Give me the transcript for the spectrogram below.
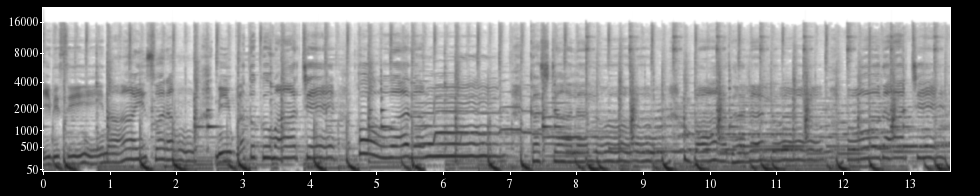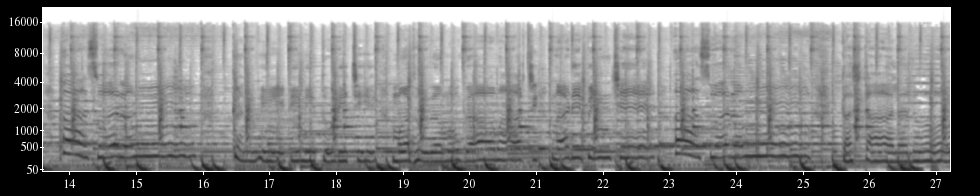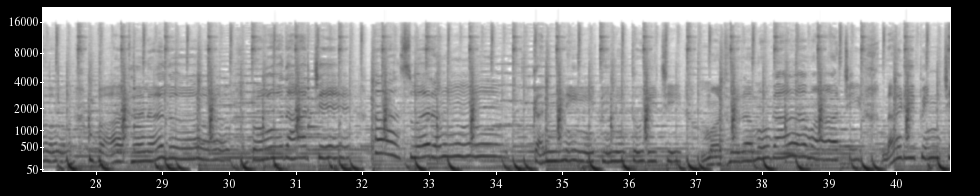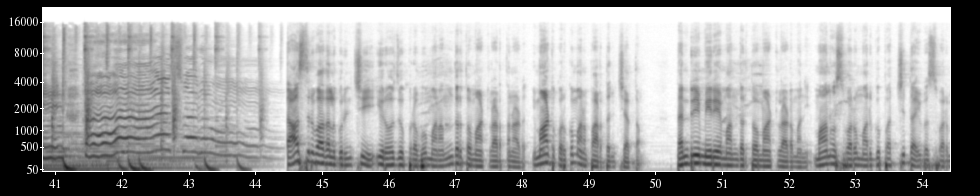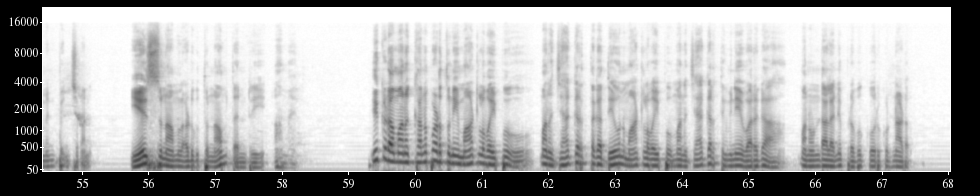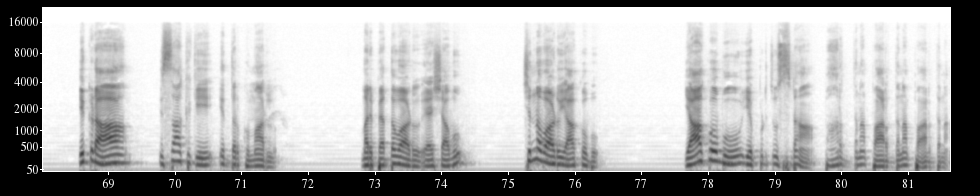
ఇది సీనాయి స్వరము నీ బ్రతుకు మార్చే ఓ కష్టాలలో బాధలలో ఓదార్చే ఆ స్వరం. కన్నీటిని తుడిచి మధురముగా మార్చి నడిపించే ఆ స్వరం. కష్టాలలో బాధలలో ఓదార్చే ఆ స్వరం కన్నీటిని తుడిచి మధురముగా మార్చి నడిపించే ఆ స్వరం. ఆశీర్వాదాల గురించి ఈరోజు ప్రభు మనందరితో మాట్లాడుతున్నాడు. ఈ మాట కొరకు మనం ప్రార్థన చేద్దాం. తండ్రి మీరే మా అందరితో మాట్లాడమని మానవ స్వరం మరుగుపరిచి దైవ స్వరం వినిపించమని. ఏసునామలు అడుగుతున్నాం తండ్రి. ఆమె ఇక్కడ మనకు కనపడుతున్న ఈ మాటల వైపు మన జాగ్రత్తగా దేవుని మాటల వైపు మన జాగ్రత్త వినేవారుగా మనం ఉండాలని ప్రభు కోరుకుంటున్నాడు. ఇక్కడ ఇసాక్కి ఇద్దరు కుమారులు. మరి పెద్దవాడు ఏషావు చిన్నవాడు యాకోబు. యాకోబు ఎప్పుడు చూసినా ప్రార్థన ప్రార్థన ప్రార్థన.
